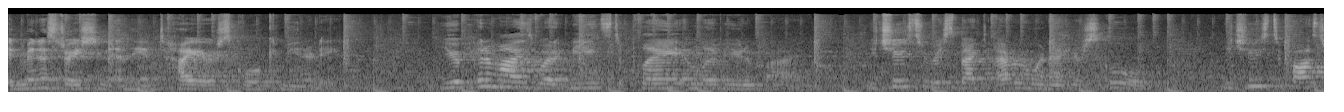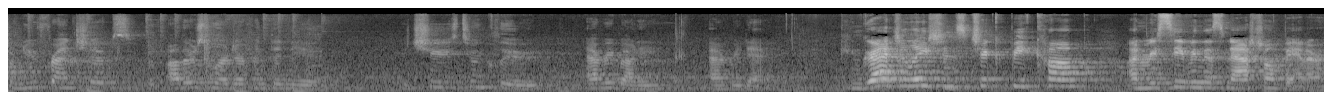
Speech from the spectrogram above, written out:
administration, and the entire school community. You epitomize what it means to play and live unified. You choose to respect everyone at your school. You choose to foster new friendships with others who are different than you. You choose to include everybody every day. Congratulations, Chicopee Comp, on receiving this national banner.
